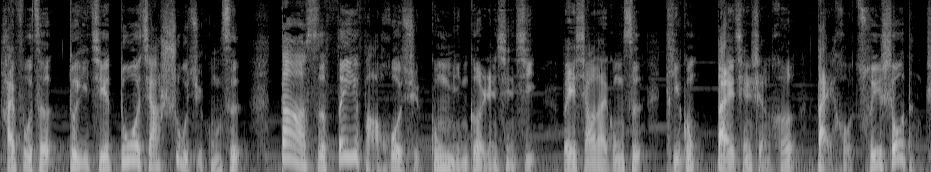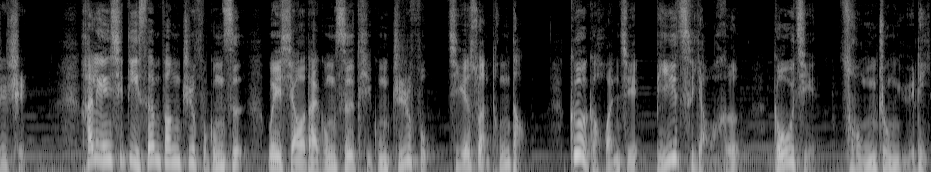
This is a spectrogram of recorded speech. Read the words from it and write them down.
还负责对接多家数据公司，大肆非法获取公民个人信息，为小贷公司提供贷前审核、贷后催收等支持。还联系第三方支付公司，为小贷公司提供支付结算通道，各个环节彼此咬合，勾结从中渔利。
